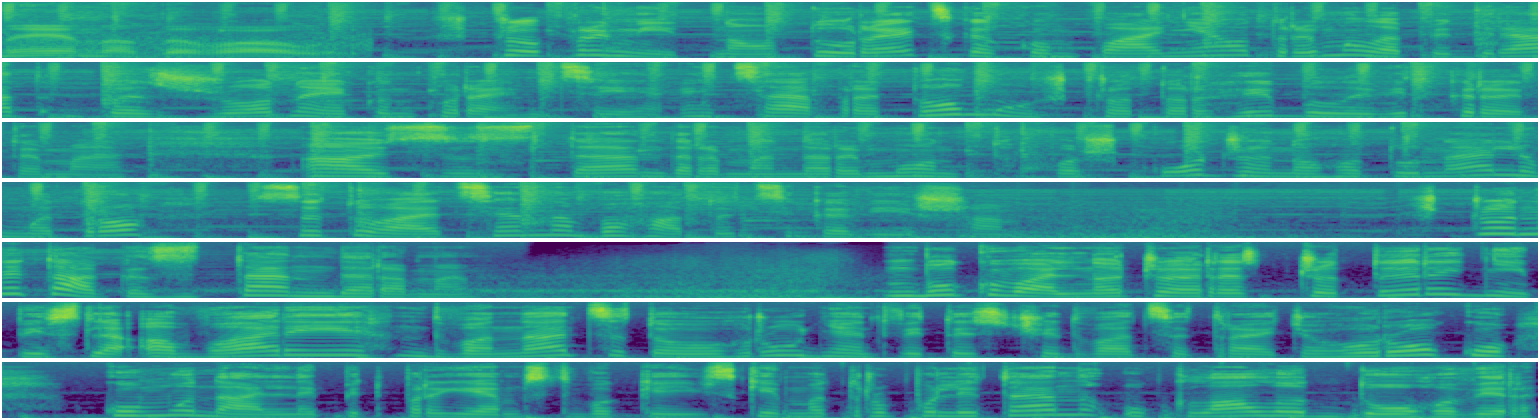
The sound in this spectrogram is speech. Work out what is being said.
не надавали. Що примітно, турецька компанія отримала підряд без жодної конкуренції, і це при тому, що торги були відкритими. А ось з тендерами на ремонт пошкодженого тунелю метро ситуація набагато цікавіша. Що не так з тендерами? Буквально через чотири дні після аварії, 12 грудня 2023 року, комунальне підприємство Київський метрополітен уклало договір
